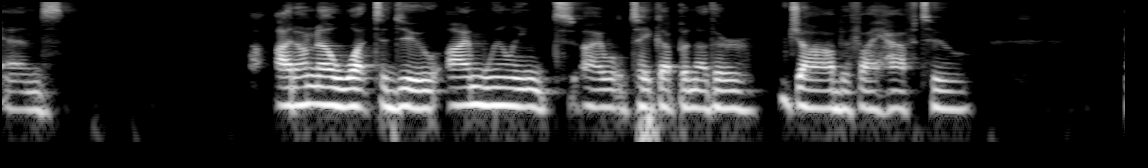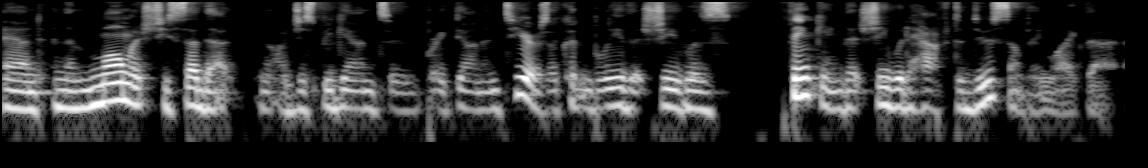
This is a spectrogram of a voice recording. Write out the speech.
And I don't know what to do. I'm willing to, I will take up another job if I have to. And in the moment she said that, you know, I just began to break down in tears. I couldn't believe that she was thinking that she would have to do something like that.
